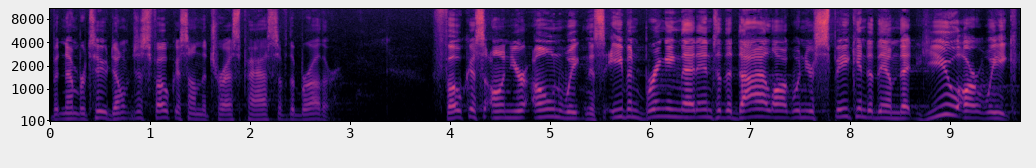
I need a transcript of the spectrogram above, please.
But number two, don't just focus on the trespass of the brother. Focus on your own weakness, even bringing that into the dialogue when you're speaking to them that you are weak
